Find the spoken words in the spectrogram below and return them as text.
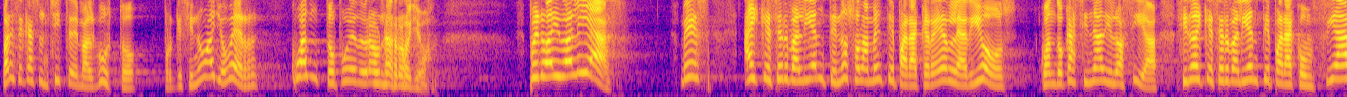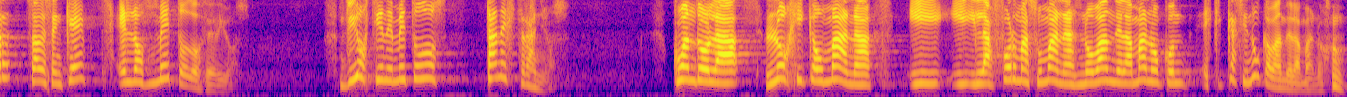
Parece que hace un chiste de mal gusto, porque si no va a llover, ¿cuánto puede durar un arroyo? Pero hay valías. ¿Ves? Hay que ser valiente no solamente para creerle a Dios cuando casi nadie lo hacía, sino hay que ser valiente para confiar, ¿sabes en qué? En los métodos de Dios. Dios tiene métodos tan extraños. Cuando la lógica humana y, las formas humanas no van de la mano. Es que casi nunca van de la mano.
